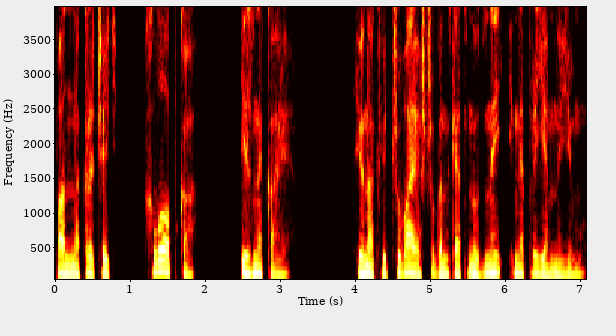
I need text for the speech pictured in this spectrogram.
Панна кричить Хлопка і зникає. Юнак відчуває, що бенкет нудний і неприємний йому.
